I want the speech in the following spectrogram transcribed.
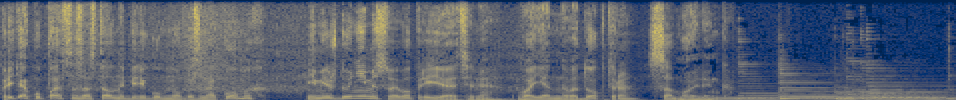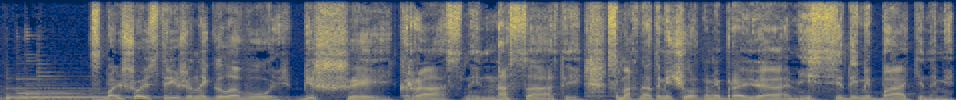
придя купаться, застал на берегу много знакомых и между ними своего приятеля, военного доктора Самойленко большой стриженной головой, без шеи, красный, носатый, с мохнатыми черными бровями и с седыми бакинами,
